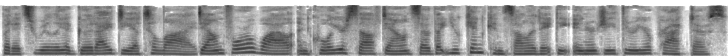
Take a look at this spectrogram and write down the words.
but it's really a good idea to lie down for a while and cool yourself down so that you can consolidate the energy through your practice.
